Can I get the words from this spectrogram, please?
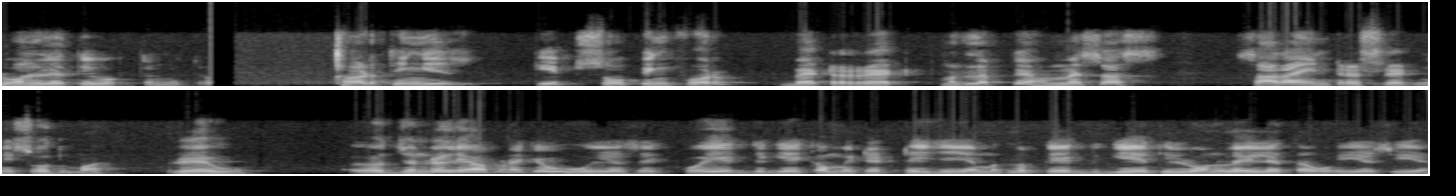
લોન લેતી વખતે, મિત્રો. Third thing is keep shopping for better rate મતલબ કે હંમેશા સારા ઇન્ટરેસ્ટ રેટની શોધમાં રહેવું. જનરલી આપણે કેવું હોઈએ છે કોઈ એક જગ્યાએ કમિટેડ થઈ જઈએ, મતલબ કે એક જગ્યાએથી લોન લઈ લેતા હોઈએ છીએ,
